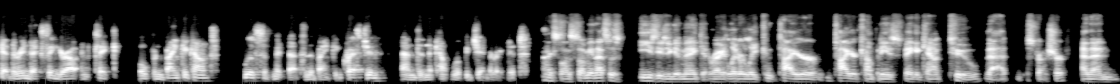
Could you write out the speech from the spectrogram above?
get their index finger out and click open bank account. We'll submit that to the bank in question and an account will be generated. Excellent. So, I mean, that's as easy as you can make it, right? Literally tie your, tie your company's bank account to that structure and then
